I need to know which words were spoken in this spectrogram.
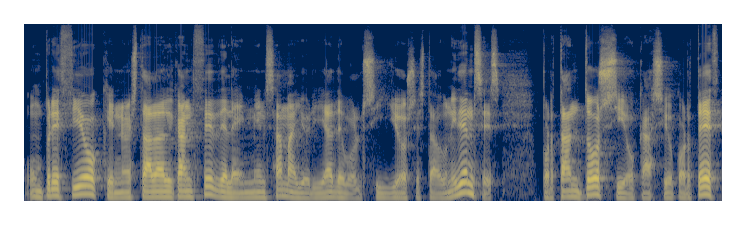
un precio que no está al alcance de la inmensa mayoría de bolsillos estadounidenses. Por tanto, si Ocasio Cortez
